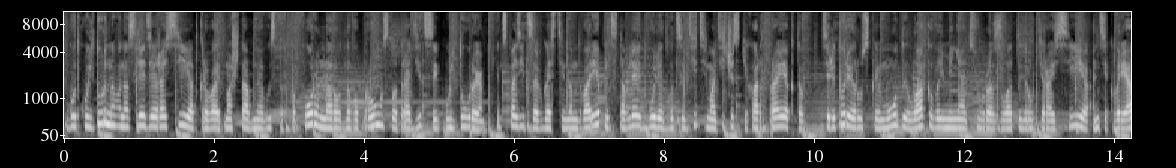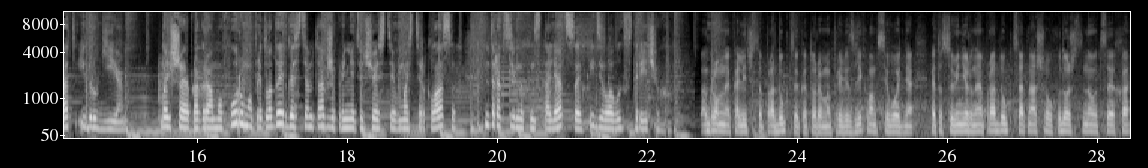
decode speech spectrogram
Год культурного наследия России открывает масштабная выставка «Форум народного промысла, традиций и культуры». Экспозиция в гостином дворе представляет более 20 тематических арт-проектов. Территория русской моды, лаковая миниатюра, золотые руки России, антиквариат и другие. Большая программа форума предлагает гостям также принять участие в мастер-классах, интерактивных инсталляциях и деловых встречах. Огромное количество продукции, которую мы привезли к вам сегодня. Это сувенирная продукция от нашего художественного цеха.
